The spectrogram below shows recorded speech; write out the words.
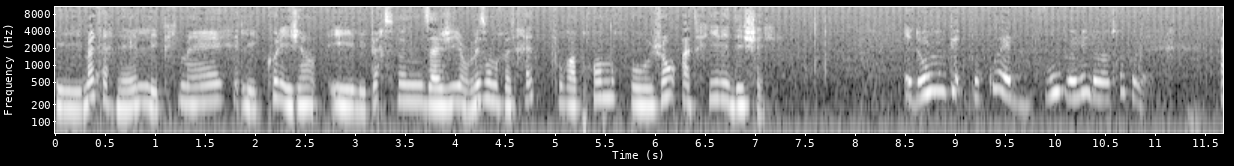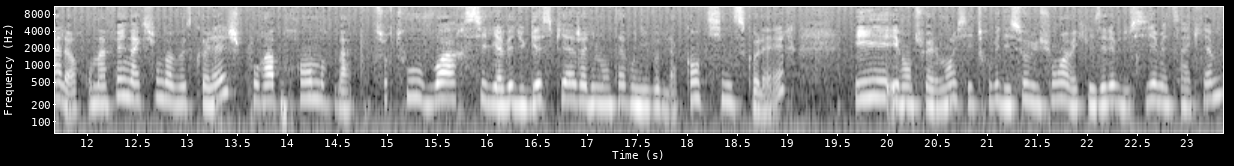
les maternelles, les primaires, les collégiens et les personnes âgées en maison de retraite pour apprendre aux gens à trier les déchets. Et donc, pourquoi êtes-vous venu dans notre collège? Alors on a fait une action dans votre collège pour apprendre, bah, pour surtout voir s'il y avait du gaspillage alimentaire au niveau de la cantine scolaire et éventuellement essayer de trouver des solutions avec les élèves du 6e et de 5e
